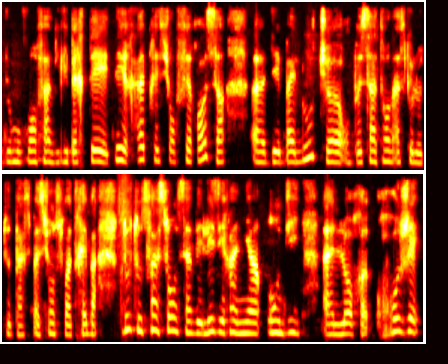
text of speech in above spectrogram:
du mouvement Fin de Liberté, des répressions féroce hein, euh, des Balouches, euh, on peut s'attendre à ce que le taux de participation soit très bas. De toute façon, vous savez, les Iraniens ont dit euh, leur rejet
